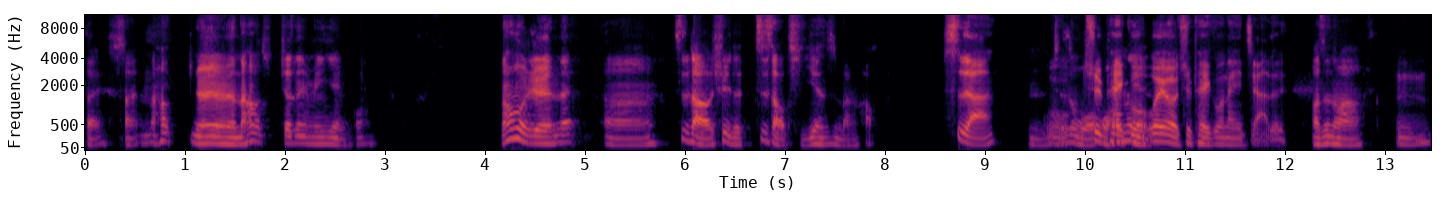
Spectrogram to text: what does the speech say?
对，算了，然后 嗯，然后就在那边验光，然后我觉得那嗯、呃，至少去的至少体验是蛮好的。是啊。嗯，就是我去配过，我，我也有去配过那一家的。哦，真的吗？嗯，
